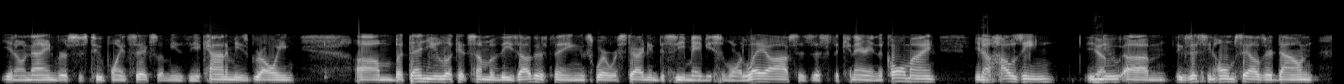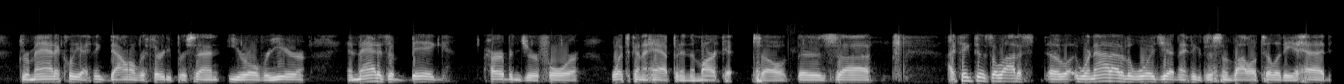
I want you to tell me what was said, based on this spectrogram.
you know nine versus two point six. So it means the economy is growing. Um, but then you look at some of these other things where we're starting to see maybe some more layoffs. Is this the canary in the coal mine? You know, housing Yep. New um, existing home sales are down dramatically. I think down over thirty percent year over year, and that is a big harbinger for what's going to happen in the market. So there's, uh, I think there's a lot of uh, we're not out of the woods yet, and I think there's some volatility ahead.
